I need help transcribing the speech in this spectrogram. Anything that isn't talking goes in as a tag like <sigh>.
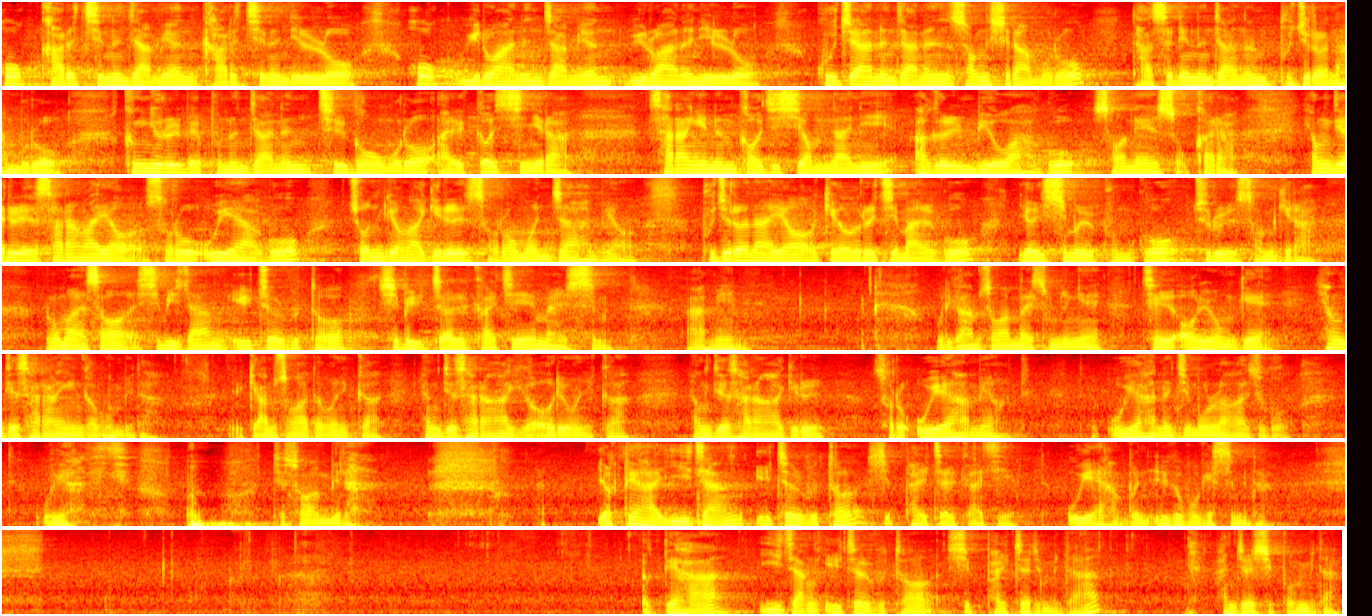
혹 가르치는 자면 가르치는 일로 혹 위로하는 자면 위로하는 일로 구제하는 자는 성실함으로 다스리는 자는 부지런함으로 긍휼을 베푸는 자는 즐거움으로 할 것이니라. 사랑에는 거짓이 없나니 악을 미워하고 선에 속하라. 형제를 사랑하여 서로 우애하고 존경하기를 서로 먼저 하며 부지런하여 게으르지 말고 열심을 품고 주를 섬기라. 로마서 12장 1절부터 11절까지의 말씀. 아멘. 우리가 암송한 말씀 중에 제일 어려운 게 형제 사랑인가 봅니다. 이렇게 암송하다 보니까 형제 사랑하기가 어려우니까 형제 사랑하기를 서로 우애하며 우애하는지 몰라가지고 우애하는지 <laughs> 죄송합니다. 역대하 2장 1절부터 18절까지 우에 한번 읽어보겠습니다. 역대하 2장 1절부터 18절입니다. 한 절씩 봅니다.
